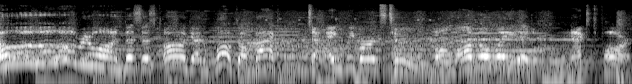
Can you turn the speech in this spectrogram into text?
Hello, everyone! This is Kong, and welcome back to Angry Birds 2, the long-awaited next part.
